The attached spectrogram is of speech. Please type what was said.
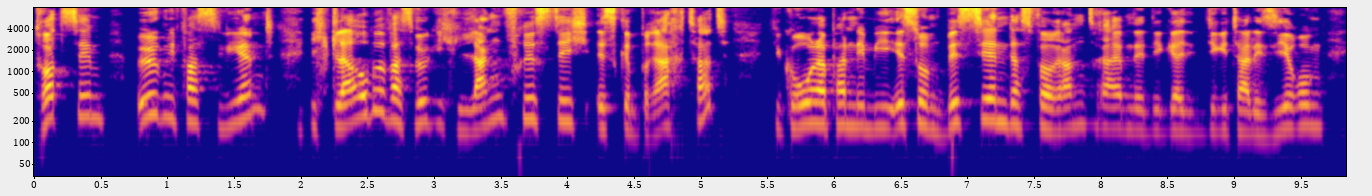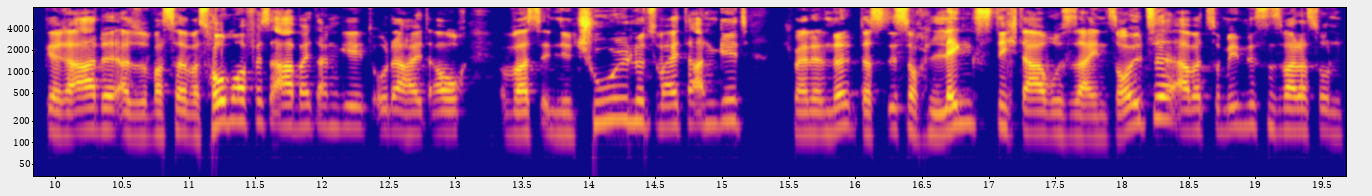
trotzdem irgendwie faszinierend. Ich glaube, was wirklich langfristig es gebracht hat, die Corona-Pandemie, ist so ein bisschen das Vorantreiben der Dig Digitalisierung, gerade, also was, was Homeoffice-Arbeit angeht oder halt auch was in den Schulen und so weiter angeht. Ich meine, ne, das ist noch längst nicht da, wo es sein sollte, aber zumindest war das so ein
